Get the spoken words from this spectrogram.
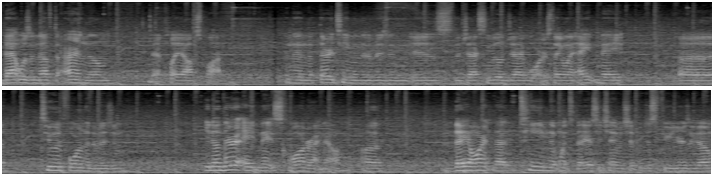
that was enough to earn them that playoff spot. And then the third team in the division is the Jacksonville Jaguars. They went 8 and 8, uh, 2 and 4 in the division. You know, they're an 8 and 8 squad right now. Uh, they aren't that team that went to the AFC Championship just a few years ago.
